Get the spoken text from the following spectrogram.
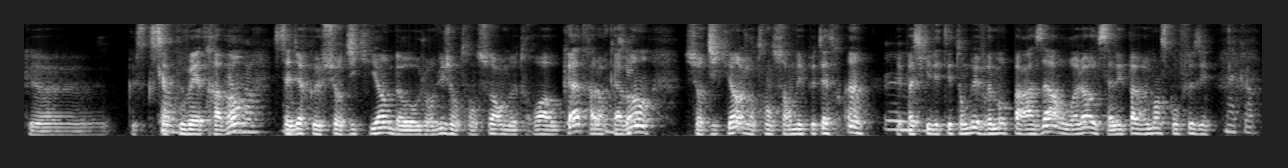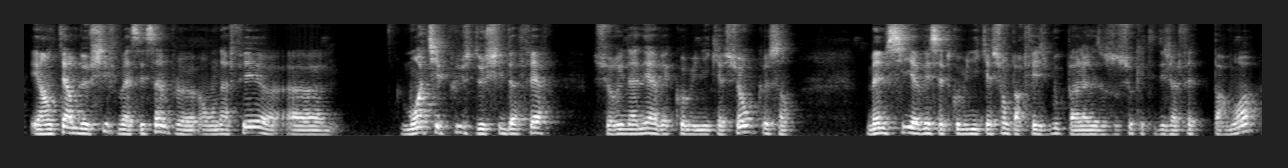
que, que ce que ça pouvait être avant. C'est-à-dire que sur 10 clients, ben, aujourd'hui, j'en transforme 3 ou 4, alors qu'avant, sur 10 clients, j'en transformais peut-être un. Mais Mhm. parce qu'il était tombé vraiment par hasard ou alors il savait pas vraiment ce qu'on faisait. D'accord. Et en termes de chiffres, ben, c'est simple. On a fait euh, moitié plus de chiffre d'affaires sur une année avec communication que sans. Même s'il y avait cette communication par Facebook, par les réseaux sociaux qui était déjà faite par moi,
